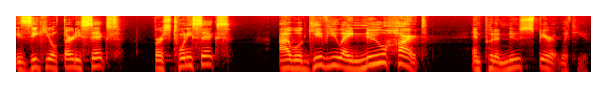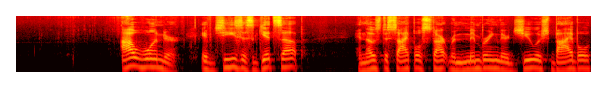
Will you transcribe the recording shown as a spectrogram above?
Ezekiel 36, verse 26, I will give you a new heart and put a new spirit with you. I wonder if Jesus gets up and those disciples start remembering their Jewish Bible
